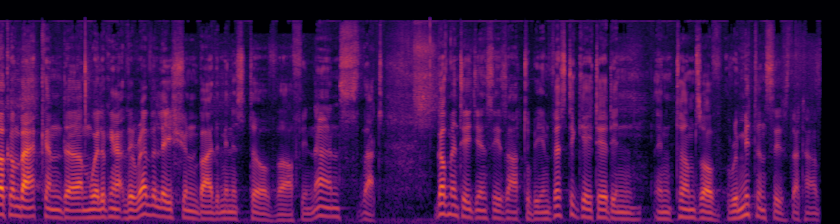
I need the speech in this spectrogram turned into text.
Welcome back, and um, we're looking at the revelation by the Minister of uh, Finance that government agencies are to be investigated in, in terms of remittances that have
